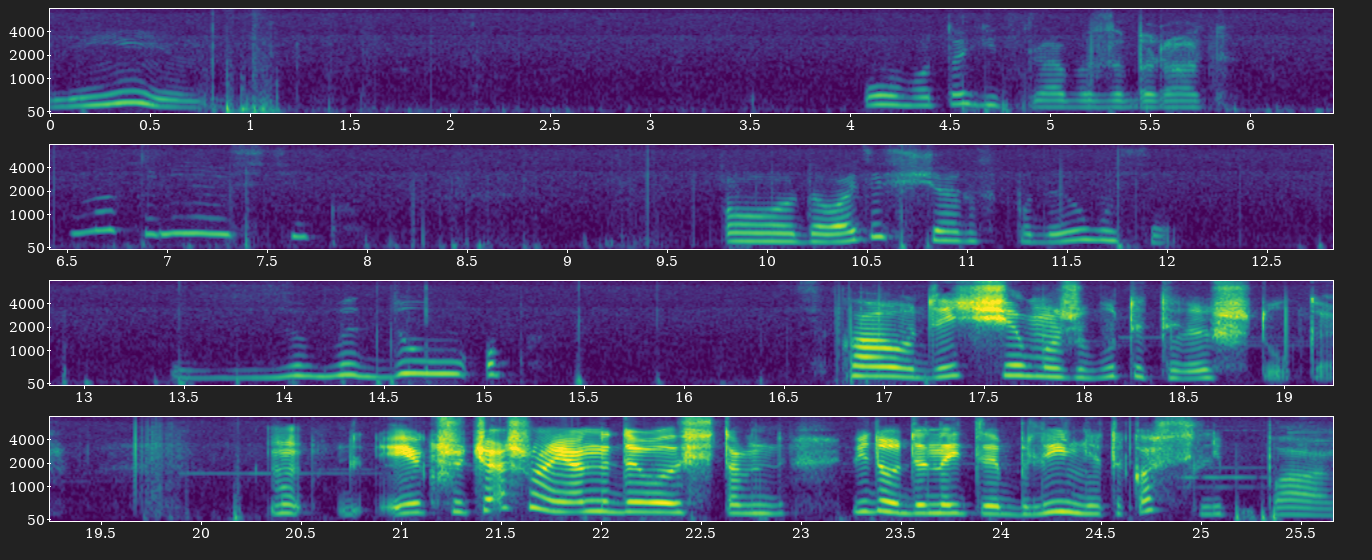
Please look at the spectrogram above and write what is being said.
Блін. О, вот так і треба забирати. Наконец-то. О, давайте ще раз подивимося. Зведу. Оп. Цікаво, десь ще може бути три штуки. Ну, якщо чесно, я не дивилась там відео, де знайти, блін, я така сліпа.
